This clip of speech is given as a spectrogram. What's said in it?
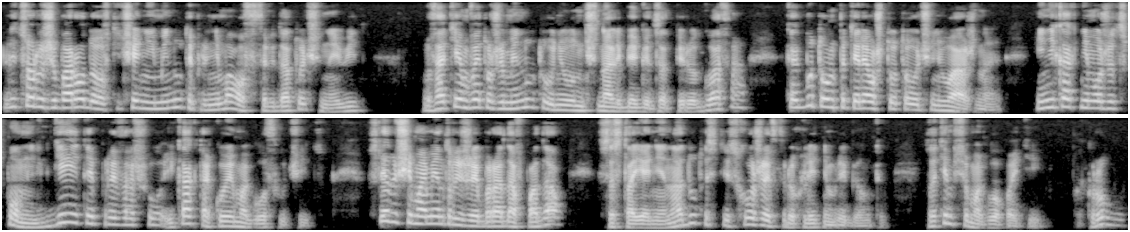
Лицо Рыжебородова в течение минуты принимало сосредоточенный вид. Затем в эту же минуту у него начинали бегать зад-вперед глаза, как будто он потерял что-то очень важное и никак не может вспомнить, где это произошло и как такое могло случиться. В следующий момент рыжая борода впадал в состояние надутости, схожее с трехлетним ребенком. Затем все могло пойти по кругу,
